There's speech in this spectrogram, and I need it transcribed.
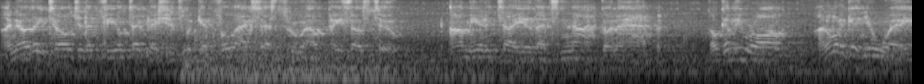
I know they told you that field technicians would get full access throughout Pathos 2. I'm here to tell you that's not gonna happen. Don't get me wrong, I don't want to get in your way.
